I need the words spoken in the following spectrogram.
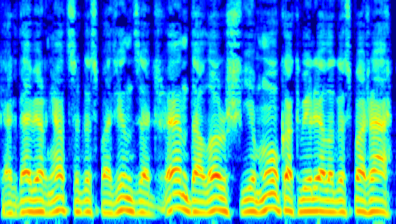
Когда вернется господин Дзяджен, доложишь ему, как велела госпожа.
